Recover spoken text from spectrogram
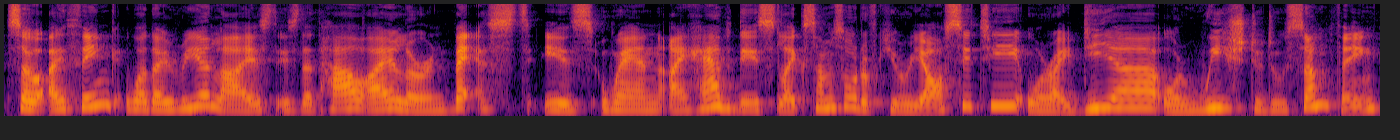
so i think what i realized is that how i learn best is when i have this like some sort of curiosity or idea or wish to do something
